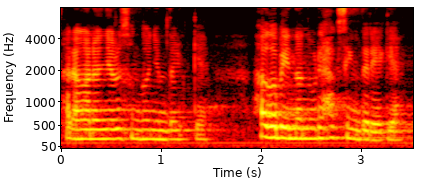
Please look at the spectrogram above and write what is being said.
사랑하는 여러 성도님들께 학업에 있는 우리 학생들에게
